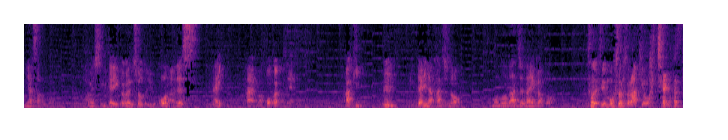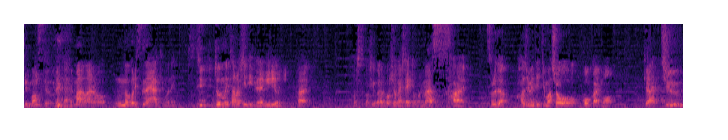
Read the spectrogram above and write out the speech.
皆さんも試してみてはいかがでしょうというコーナーです。はい。はい、まあ、今回はね秋。にうん。ぴったりな感じのものなんじゃないかと。そうですね。もうそろそろ秋終わっちゃいますけどますけどね まああの残り少ない秋もねじ存分に楽しんでいただけるようにはい、ごごごご紹介したいと思います。はい、それでは始めていきましょう。今回もキャッチュー。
